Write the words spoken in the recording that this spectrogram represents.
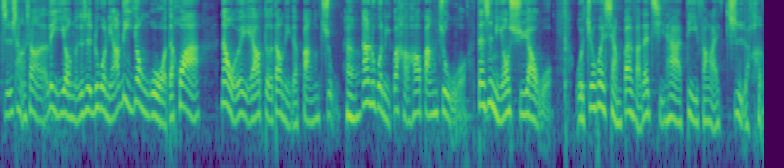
职场上的利用呢，就是如果你要利用我的话，那我也要得到你的帮助。嗯，那如果你不好好帮助我，但是你又需要我，我就会想办法在其他的地方来制衡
